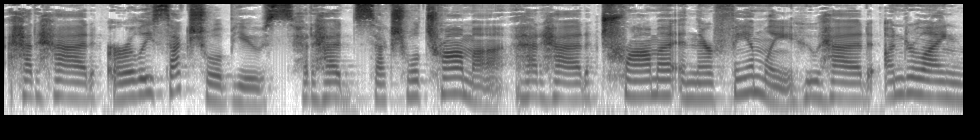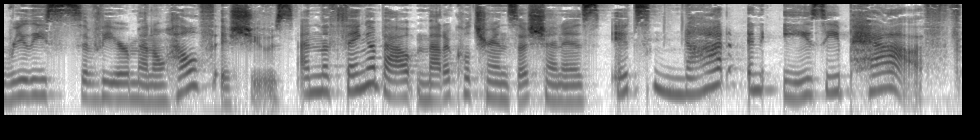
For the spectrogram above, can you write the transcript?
had had early sexual abuse, had had sexual trauma, had had trauma in their family, who had underlying really severe mental health issues. And the thing about medical transition is it's not an easy path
